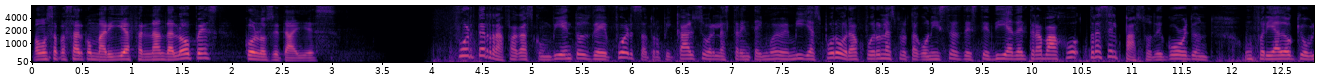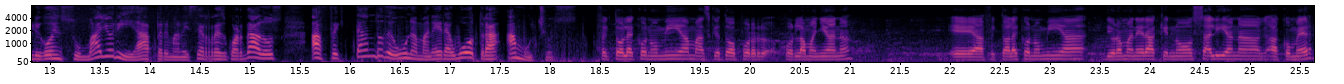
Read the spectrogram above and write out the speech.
Vamos a pasar con María Fernanda López con los detalles. Fuertes ráfagas con vientos de fuerza tropical sobre las 39 millas por hora fueron las protagonistas de este día del trabajo tras el paso de Gordon, un feriado que obligó en su mayoría a permanecer resguardados, afectando de una manera u otra a muchos. Afectó la economía más que todo por, por la mañana, eh, afectó a la economía de una manera que no salían a, a comer.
